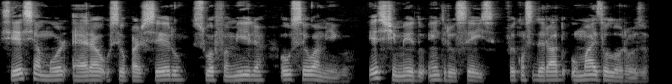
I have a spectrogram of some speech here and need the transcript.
se esse amor era o seu parceiro, sua família ou seu amigo. Este medo entre os seis foi considerado o mais doloroso,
